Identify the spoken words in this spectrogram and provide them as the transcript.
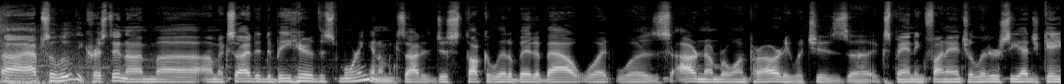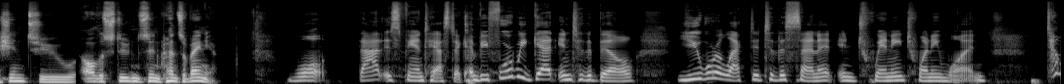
Uh, absolutely, Kristin. I'm uh, I'm excited to be here this morning, and I'm excited to just talk a little bit about what was our number one priority, which is uh, expanding financial literacy education to all the students in Pennsylvania. Well, that is fantastic. And before we get into the bill, you were elected to the Senate in 2021. Tell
